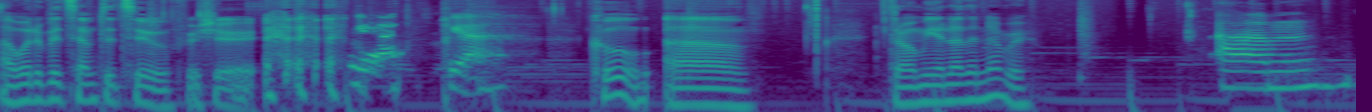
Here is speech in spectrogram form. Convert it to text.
I would have been tempted too, for sure. yeah, yeah. cool. Um, throw me another number. Um,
